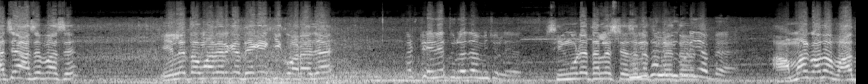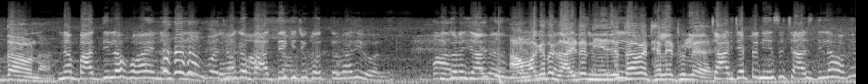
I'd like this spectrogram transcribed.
আছে আশেপাশে। এলে তোমাদেরকে দেখে কি করা যায়। আর ট্রেনে তুলে দাও আমি চলে যাচ্ছি। সিঙ্গুরে তাহলে স্টেশনে তুলে। যাবে? আমার কথা বাদ দাও না। না বাদ দিলে হয় না তোমাকে বাদ দিয়ে কিছু করতে পারি বলো। কি করে যাবে? আমাকে তো গাড়িটা নিয়ে যেতে হবে ঠেলে ঠুলে। চার্জারটা নিয়ে এসে চার্জ দিলে হবে?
